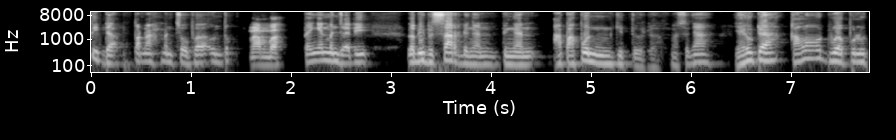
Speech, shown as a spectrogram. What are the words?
tidak pernah mencoba untuk nambah. Pengen menjadi lebih besar dengan dengan apa pun gitu loh. Maksudnya ya udah kalau 22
